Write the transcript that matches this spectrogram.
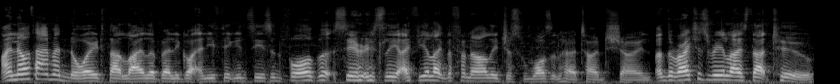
I know that I'm annoyed that Lila barely got anything in season 4, but seriously, I feel like the finale just wasn't her time to shine. And the writers realised that too,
